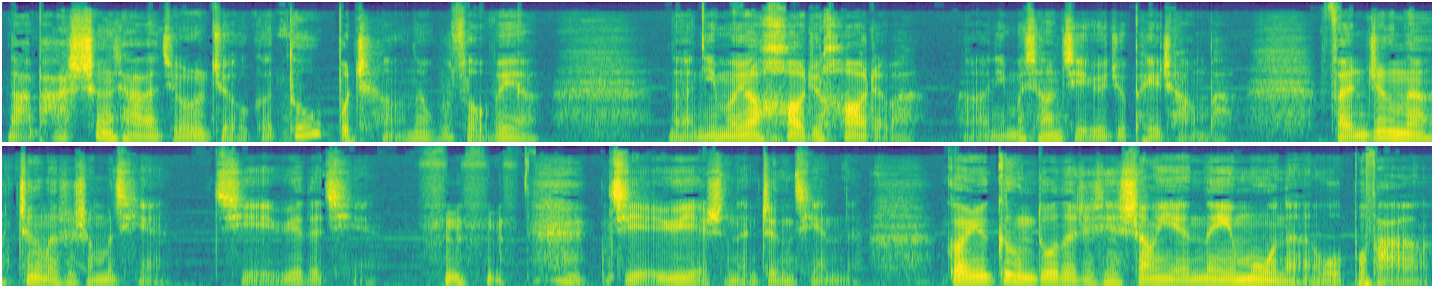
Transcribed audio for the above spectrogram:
哪怕剩下的九十九个都不成，那无所谓啊。那你们要耗就耗着吧，啊，你们想解约就赔偿吧，反正呢，挣的是什么钱？解约的钱，解约也是能挣钱的。关于更多的这些商业内幕呢，我不法，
